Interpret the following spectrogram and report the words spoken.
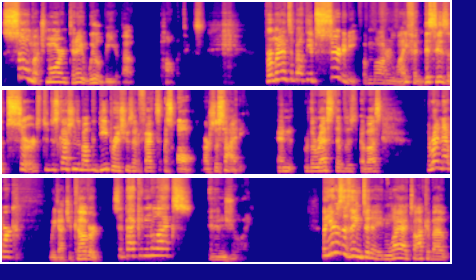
so much more. And today will be about politics. From rants about the absurdity of modern life, and this is absurd, to discussions about the deeper issues that affects us all, our society, and the rest of, the, of us. The Rant Network, we got you covered. Sit back and relax and enjoy. But here's the thing today, and why I talk about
